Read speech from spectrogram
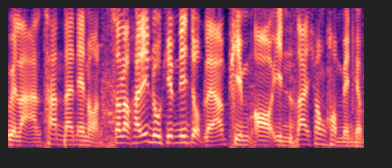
เวลาอันสั้นได้แน่นอนสำหรับใครที่ดูคลิปนี้จบแล้วพิมพ์ออลอินใต้ช่องคอมเมนต์ครับ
